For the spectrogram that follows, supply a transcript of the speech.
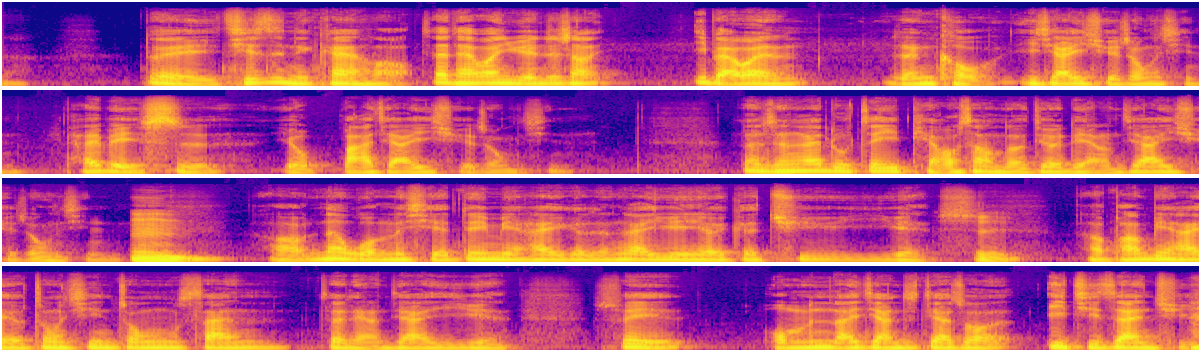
对，其实你看哈，在台湾原则上一百万人口一家医学中心。台北市有八家医学中心，那仁爱路这一条上头就两家医学中心。嗯，好，那我们斜对面还有一个仁爱医院，有一个区域医院。是，啊，旁边还有中心、中山这两家医院，所以我们来讲就叫做一级战区。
